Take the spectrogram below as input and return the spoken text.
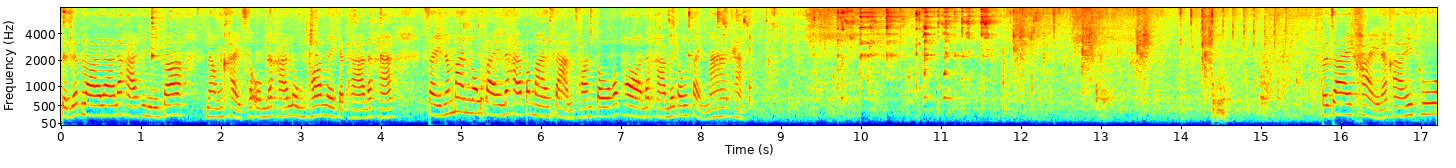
สร็จเรียบร้อยแล้วนะคะ ทีนี้ก็นำไข่ชะอมนะคะ ลงทอดในกระทะนะคะ ใส่น้ำมันลงไปนะคะ ประมาณ 3 ช้อนโต๊ะก็พอนะคะ ไม่ต้องใส่มากค่ะ กระจายไข่นะคะให้ทั่ว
